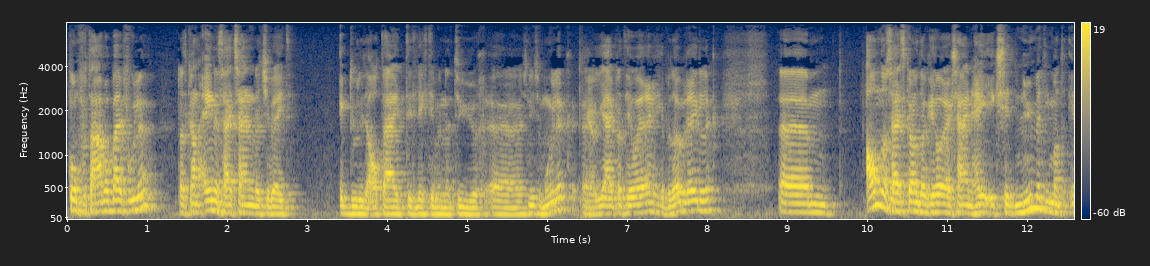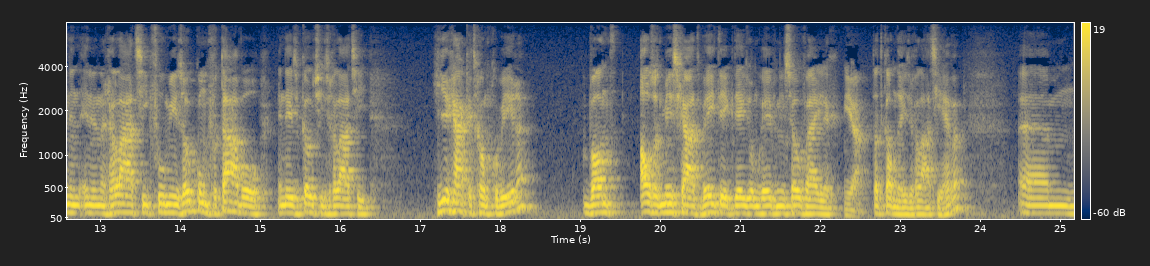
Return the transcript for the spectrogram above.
comfortabel bij voelen. Dat kan enerzijds zijn omdat je weet, ik doe dit altijd, dit ligt in mijn natuur, eh is niet zo moeilijk. Eh. Jij hebt dat heel erg, ik heb dat ook redelijk. Ehm, anderzijds kan het ook heel erg zijn, hey, ik zit nu met iemand in een, in een relatie, ik voel me hier zo comfortabel in deze coachingsrelatie. Hier ga ik het gewoon proberen. Want als het misgaat, weet ik, deze omgeving is zo veilig, Ja. dat kan deze relatie hebben. Ehm,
